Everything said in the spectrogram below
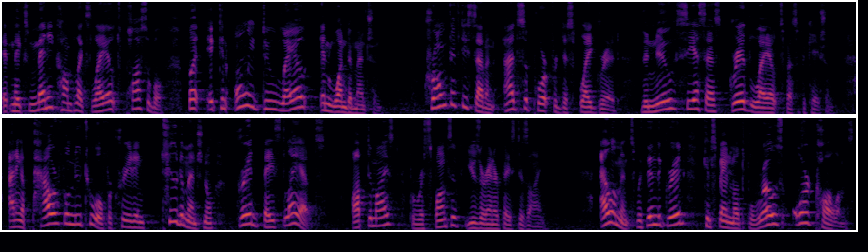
It makes many complex layouts possible, but it can only do layout in one dimension. Chrome 57 adds support for Display Grid, the new CSS grid layout specification, adding a powerful new tool for creating two-dimensional grid-based layouts, optimized for responsive user interface design. Elements within the grid can span multiple rows or columns,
